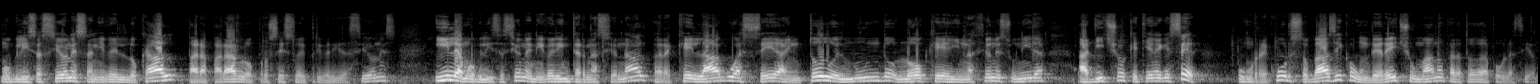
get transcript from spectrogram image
movilizaciones a nivel local para parar los procesos de privatizaciones y la movilización a nivel internacional para que el agua sea en todo el mundo lo que Naciones Unidas ha dicho que tiene que ser, un recurso básico, un derecho humano para toda la población.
